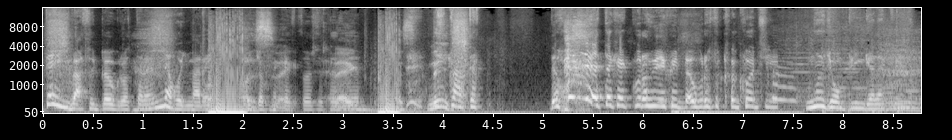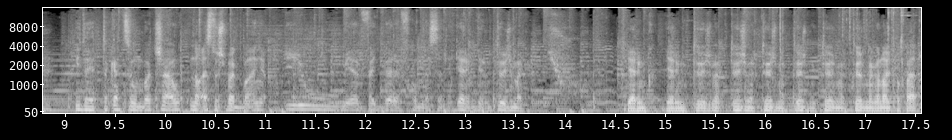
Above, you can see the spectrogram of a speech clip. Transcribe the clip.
Te hibád, hogy beugrottál el, nehogy már egy adjak nektek torset ezért. Nincs. Te... De hogy lehetek ekkora hülyék, hogy beugrottok a kocsi? Nagyon pingelek én. Ide jött a kecumba, ciao. Na, ezt most megbánja. Jú, milyen fegyvere fogom leszedni. Gyerünk, gyerünk, tőzsd meg. Jú. Gyerünk, gyerünk, tőzsd meg, tőzsd meg, tőzsd meg, tőzsd meg, tőzsd meg, tőzsd meg a nagypapát.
